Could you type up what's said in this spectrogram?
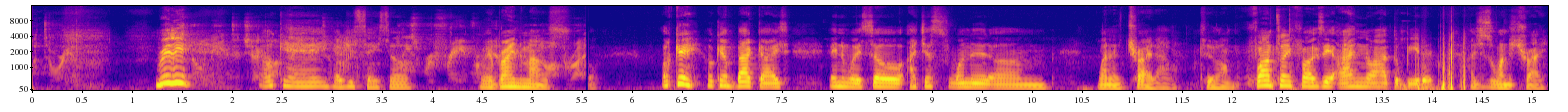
Auditorium. Really? No need to check on Okay, if you say so. Please refrain We're Brian the Mouse. Okay, okay, I'm back, guys. Anyway, so I just wanted um wanted to try it out to um Funtime Foxy. I know how to beat it. I just want to try.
